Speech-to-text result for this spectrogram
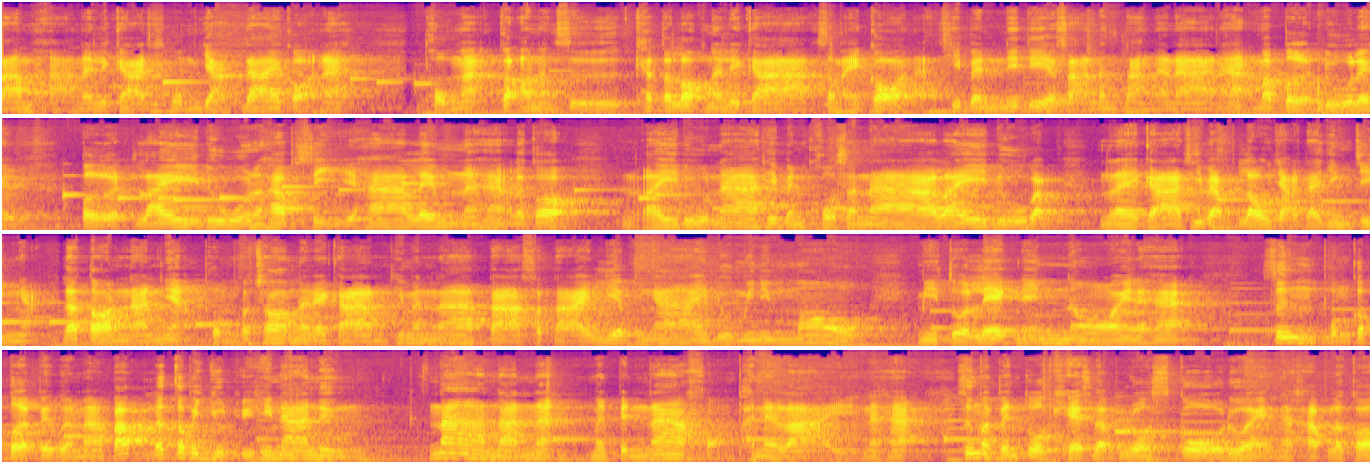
ตามหานาฬิกาที่ผมอยากได้ก่อนนะ ผมอะก็เอาหนังสือแคตตาล็อกนาฬิกาสมัยก่อนอะที่เป็นนิตยสารต่างๆ นานานะฮะมาเปิดดูเลย เปิดไล่ดูนะครับ4ี่ห้าเล่มนะฮะแล้วก็ไล่ดูหน้าที่เป็นโฆษณาไล่ดูแบบนาฬิกาที่แบบเราอยากได้จริงๆอะและตอนนั้นเนี่ยผมก็ชอบนาฬิกาที่มันหน้าตาสไตล์เรียบง่าย ดูมินิมอลมีตัวเลขน้อยๆนะฮะซึ่งผมก็เปิดไปเปิดมาปั๊บแล้วก็ไปหยุดอยู่ที่หน้าหนึ่ง หน้านั้นอะมันเป็นหน้าของพาเนลายนะฮะซึ่งมันเป็นตัวเคสแบบโรสโกด้วยนะครับแล้วก็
